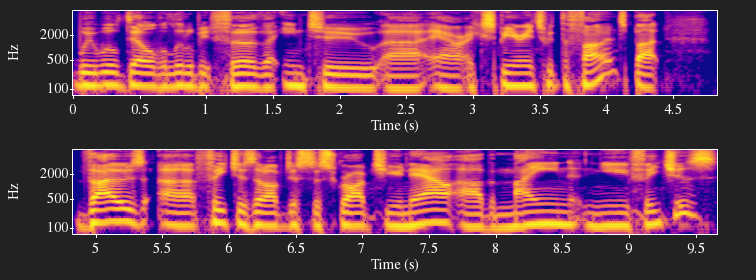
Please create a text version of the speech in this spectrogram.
we will delve a little bit further into uh, our experience with the phones, but those uh, features that I've just described to you now are the main new features,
